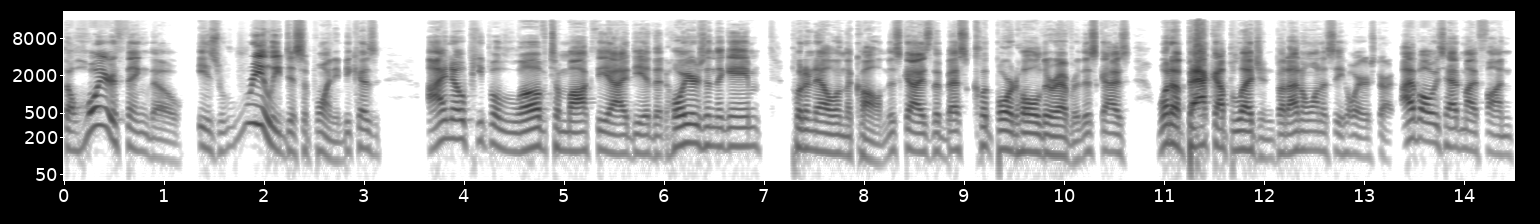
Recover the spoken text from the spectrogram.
The Hoyer thing, though, is really disappointing because I know people love to mock the idea that Hoyer's in the game, put an L in the column. This guy's the best clipboard holder ever. This guy's what a backup legend, but I don't want to see Hoyer start. I've always had my fun,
